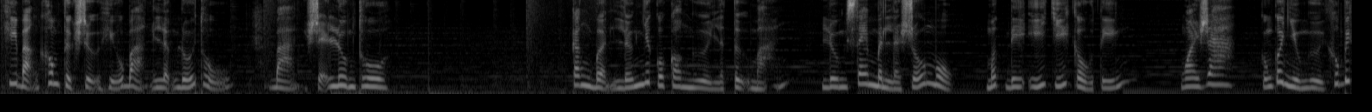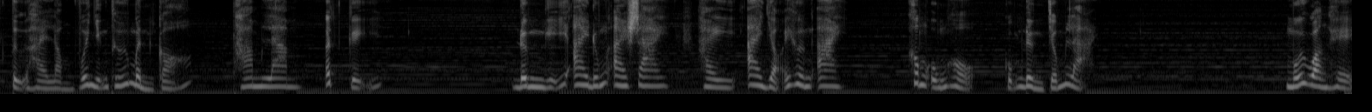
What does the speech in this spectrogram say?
khi bạn không thực sự hiểu bạn lẫn đối thủ, bạn sẽ luôn thua. Căn bệnh lớn nhất của con người là tự mãn. Luôn xem mình là số một, mất đi ý chí cầu tiến. Ngoài ra, cũng có nhiều người không biết tự hài lòng với những thứ mình có. Tham lam, ích kỷ. Đừng nghĩ ai đúng ai sai hay ai giỏi hơn ai, không ủng hộ cũng đừng chống lại. Mối quan hệ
